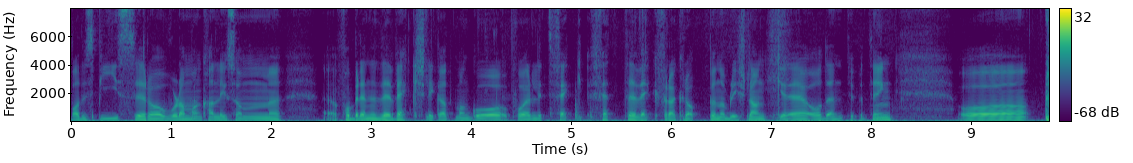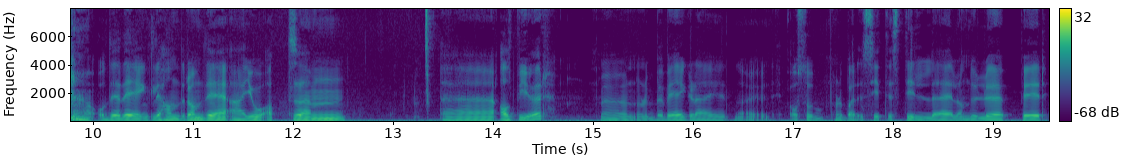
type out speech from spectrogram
hva de spiser, og hvordan man kan liksom eh, forbrenne det vekk, slik at man går, får litt fettet vekk fra kroppen og blir slankere og den type ting. Og, og det det egentlig handler om, det er jo at um, uh, alt vi gjør eh, når du beveger deg, når, også når du bare sitter stille, eller om du løper,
